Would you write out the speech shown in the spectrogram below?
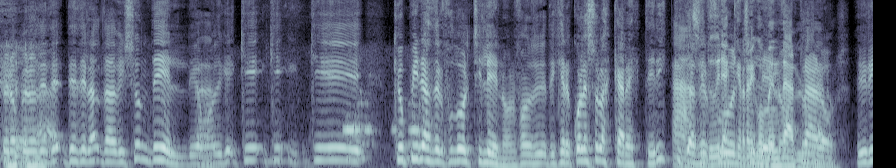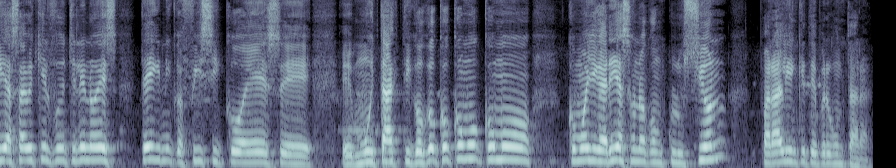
Pero, pero desde, desde la, la visión de él, digamos, ¿qué, qué, qué, qué- opinas del fútbol chileno? En el fondo, te dijera, ¿cuáles son las características Ah, si del tuvieras fútbol que chileno? recomendarlo, Claro. claro. Diría, ¿sabes que el fútbol chileno es técnico, es físico, es eh, muy táctico? ¿Cómo, cómo, cómo, cómo llegarías a una conclusión para alguien que te preguntara?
